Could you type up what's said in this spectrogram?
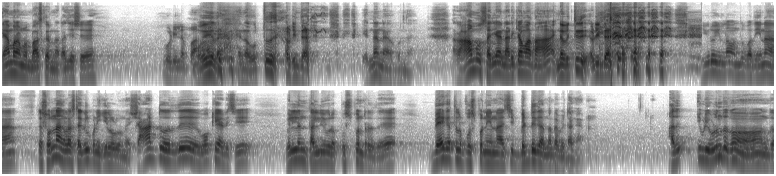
கேமராமேன் பாஸ்கர் ராஜேஷ்? முடியலப்பா. முடியல. என்ன ஒத்துது அப்படின்ட்டாரு. என்னண்ணே அப்படின்னேன் ராமு சரியாக நடிக்க மாட்டான். என்னை விட்டுடு அப்படின்ட்டாரு. ஹீரோயின்லாம் வந்து பார்த்தீங்கன்னா இதை சொன்னாங்களா ஸ்ட்ரகிள் பண்ணி கீழே விழுவுன்னு. ஷார்ட் வருது ஓகே ஆயிடுச்சு. வில்லன் தள்ளி ஒரு புஷ் பண்ணுறது வேகத்தில் புஷ் பண்ணி என்னாச்சு? பெட்டுக்கு அந்தாண்ட போயிட்டாங்க. அது இப்படி விழுந்ததும் இந்த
